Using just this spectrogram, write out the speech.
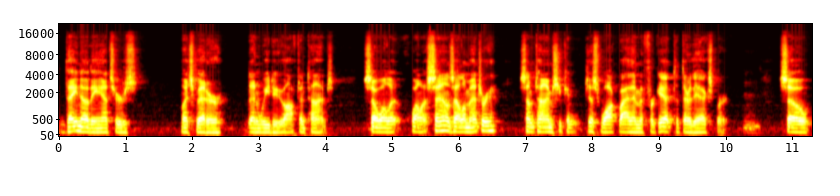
They know the answers much better than we do oftentimes. So while it while it sounds elementary, sometimes you can just walk by them and forget that they're the expert. Mm. So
